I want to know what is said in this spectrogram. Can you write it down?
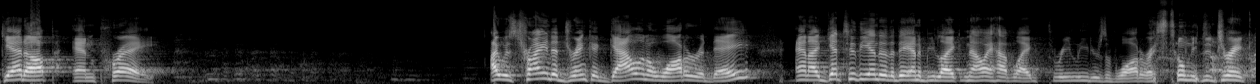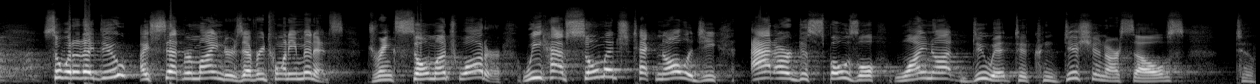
get up and pray. I was trying to drink a gallon of water a day, and I'd get to the end of the day and I'd be like, now I have like three liters of water I still need to drink. So, what did I do? I set reminders every 20 minutes. Drink so much water. We have so much technology at our disposal. Why not do it to condition ourselves to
